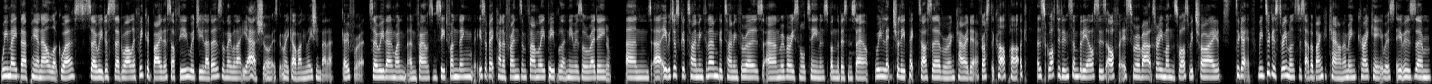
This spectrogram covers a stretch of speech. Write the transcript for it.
We made their p&l look worse so we just said well if we could buy this off you would you let us? And they were like yeah sure it's going to make our valuation better. Go for it. So we then went and found some seed funding. It's a bit kind of friends and family people that knew us already. Yep. And uh, it was just good timing for them, good timing for us. And we're a very small team and spun the business out. We literally picked our server and carried it across the car park and squatted in somebody else's office for about three months whilst we tried to get. I mean, it took us three months to set up a bank account. I mean, crikey, it was it was um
